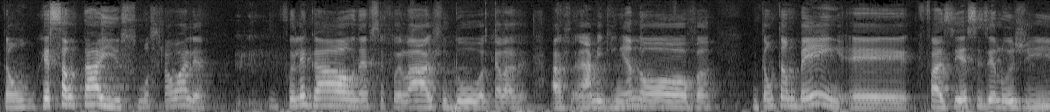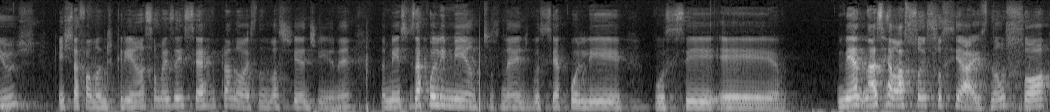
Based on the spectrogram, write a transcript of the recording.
Então, ressaltar isso, mostrar, olha, foi legal, né? Você foi lá, ajudou aquela a, a amiguinha nova. Então, também é, fazer esses elogios que a gente está falando de criança, mas aí serve para nós no nosso dia a dia, né? Também esses acolhimentos, né? De você acolher, você é, nas relações sociais, não só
